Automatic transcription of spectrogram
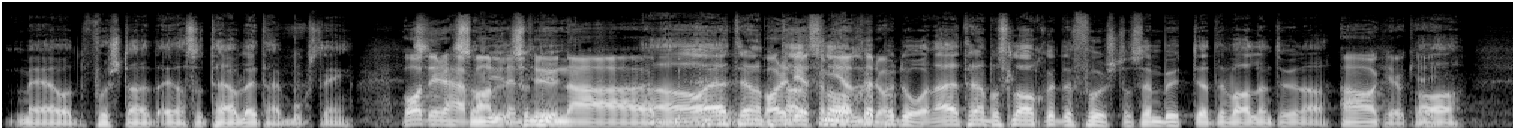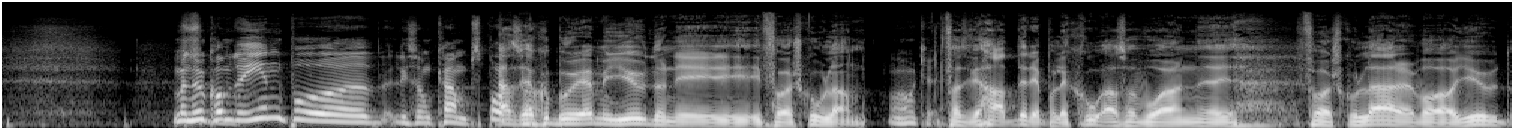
med första, alltså tävla i thaiboxning. Var det det här Vallentuna? Ja, jag tränade Var på det det som gällde då? då? Nej, jag tränade på slagskeppet först och sen bytte jag till Vallentuna. Ja, okej, okej. Ja. Men hur kom du in på liksom, kampsport? Alltså jag började med judon i, i förskolan. Ja, okej. För att vi hade det på lektion, alltså våran eh, förskollärare var ljud,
